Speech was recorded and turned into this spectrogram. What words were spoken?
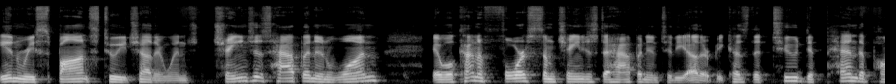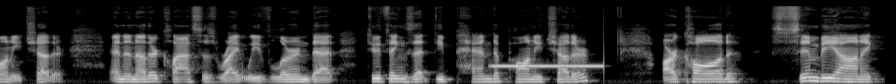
in response to each other. When changes happen in one, it will kind of force some changes to happen into the other because the two depend upon each other. And in other classes, right, we've learned that two things that depend upon each other are called symbiotic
